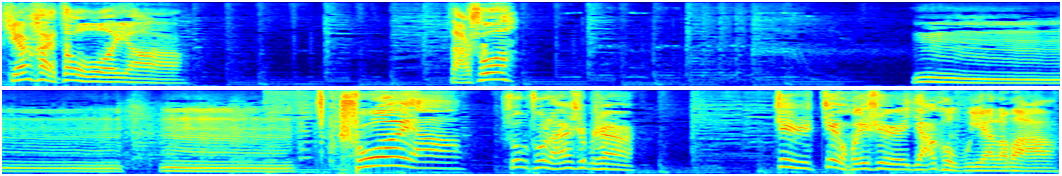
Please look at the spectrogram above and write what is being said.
填海造窝呀？咋说？嗯嗯，说呀，说不出来是不是？这这回是哑口无言了吧？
